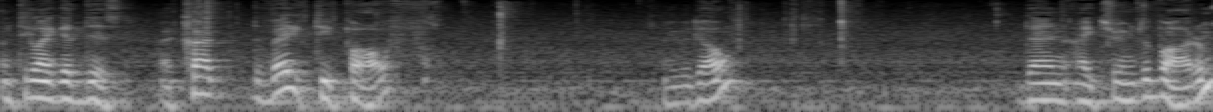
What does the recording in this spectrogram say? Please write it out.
until I get this. I cut the very tip off. There we go. Then I trim the bottom.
